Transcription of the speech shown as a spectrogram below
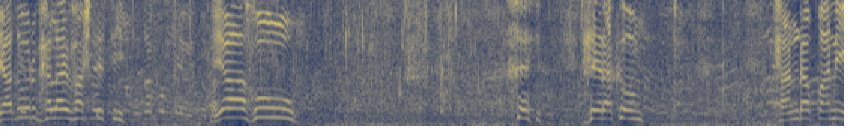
জাদুর ভেলায় ভাসতেছি। ইয়াহু এরকম ঠান্ডা পানি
